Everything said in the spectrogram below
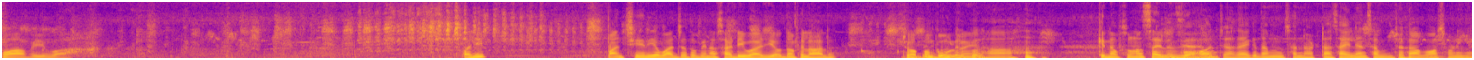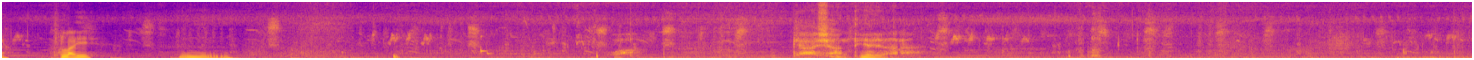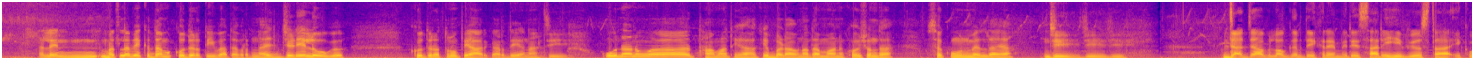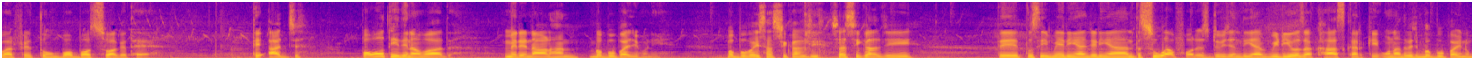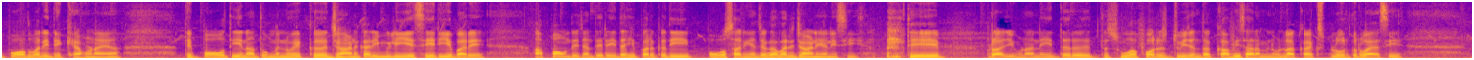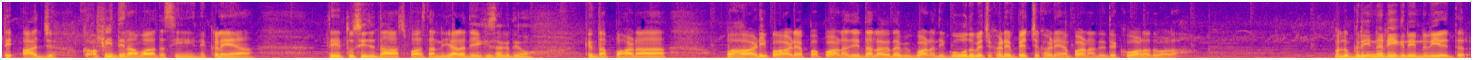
ਵਾਹ ਵੀ ਵਾਹ। ਭਾਜੀ? ਪੰਛੀਆਂ ਦੀ ਆਵਾਜ਼ਾਂ ਤੋਂ ਬਿਨਾ ਸਾਡੀ ਆਵਾਜ਼ ਹੀ ਆ ਉਦਾਂ ਫਿਲਹਾਲ ਜੋ ਆਪਾਂ ਬੋਲ ਰਹੇ ਹਾਂ। ਹਾਂ। ਕਿੰਨਾ ਸੋਹਣਾ ਸਾਇਲੈਂਸ ਹੈ ਬਹੁਤ ਜ਼ਿਆਦਾ ਇੱਕਦਮ ਸਨਾਟਾ ਸਾਇਲੈਂਸ ਆ ਜਗ੍ਹਾ ਬਹੁਤ ਸੋਹਣੀ ਹੈ। ਫਲਾਈ ਹੂੰ। ਕੀ ਸ਼ਾਂਤੀ ਹੈ ਯਾਰ। ਥੱਲੇ ਮਤਲਬ ਇੱਕਦਮ ਕੁਦਰਤੀ ਵਾਤਾਵਰਨ ਹੈ ਜਿਹੜੇ ਲੋਕ ਕੁਦਰਤ ਨੂੰ ਪਿਆਰ ਕਰਦੇ ਆ ਨਾ ਜੀ। ਉਹਨਾਂ ਨੂੰ ਆ ਥਾਵਾਂ ਤੇ ਆ ਕੇ ਬੜਾ ਉਹਨਾਂ ਦਾ ਮਨ ਖੁਸ਼ ਹੁੰਦਾ ਸਕੂਨ ਮਿਲਦਾ ਆ। ਜੀ ਜੀ ਜੀ। ਜਾਜਾ ਵਲੌਗਰ ਦੇਖ ਰਹੇ ਮੇਰੇ ਸਾਰੇ ਹੀ ਵਿਊਸ ਦਾ ਇੱਕ ਵਾਰ ਫਿਰ ਤੋਂ ਬਹੁਤ ਬਹੁਤ ਸਵਾਗਤ ਹੈ। ਤੇ ਅੱਜ ਬਹੁਤ ਹੀ ਦਿਨਾਂ ਬਾਅਦ ਮੇਰੇ ਨਾਲ ਹਨ ਬੱਬੂ ਭਾਜੀ ਹੁਣੀ। ਬੱਬੂ ਭਾਈ ਸਤਿ ਸ਼੍ਰੀ ਅਕਾਲ ਜੀ। ਸਤਿ ਸ਼੍ਰੀ ਅਕਾਲ ਜੀ। ਤੇ ਤੁਸੀਂ ਮੇਰੀਆਂ ਜਿਹੜੀਆਂ ਦਸੂਆ ਫੋਰੈਸਟ ਡਿਵੀਜ਼ਨ ਦੀਆਂ ਵੀਡੀਓਜ਼ ਆ ਖਾਸ ਕਰਕੇ ਉਹਨਾਂ ਦੇ ਵਿੱਚ ਬੱਬੂ ਭਾਈ ਨੂੰ ਬਹੁਤ ਵਾਰੀ ਦੇਖਿਆ ਹੋਣਾ ਆ। ਤੇ ਬਹੁਤ ਹੀ ਇਹਨਾਂ ਤੋਂ ਮੈਨੂੰ ਇੱਕ ਜਾਣਕਾਰੀ ਮਿਲੀ ਇਸ ਏਰੀਏ ਬਾਰੇ। ਆਪਾਂ ਆਉਂਦੇ ਜਾਂਦੇ ਰਹੀਦਾ ਸੀ ਪਰ ਕਦੀ ਬਹੁਤ ਸਾਰੀਆਂ ਜਗ੍ਹਾ ਬਾਰੇ ਜਾਣਿਆ ਨਹੀਂ ਸੀ। ਤੇ ਭਰਾ ਜੀ ਹੁਣਾਂ ਨੇ ਇੱਧਰ ਦਸੂਆ ਫੋਰੈਸਟ ਡਿਵੀਜ਼ਨ ਦਾ ਕਾਫੀ ਸਾਰਾ ਮੈਨੂੰ ਇਲਾਕਾ ਐਕਸਪਲੋਰ ਕਰਵਾਇਆ ਸੀ ਤੇ ਅੱਜ ਕਾਫੀ ਦਿਨਾਂ ਬਾਅਦ ਅਸੀਂ ਨਿਕਲੇ ਆ ਤੇ ਤੁਸੀਂ ਜਿੱਦਾਂ ਆਸ-ਪਾਸ ਦਾ ਨਜ਼ਾਰਾ ਦੇਖ ਹੀ ਸਕਦੇ ਹੋ, ਕਿੱਦਾਂ ਪਹਾੜਾਂ, ਪਹਾੜ ਹੀ ਪਹਾੜ ਆ, ਆਪਾਂ ਪਹਾੜਾਂ 'ਚ ਇਦਾਂ ਲੱਗਦਾ ਵੀ ਪਹਾੜਾਂ ਦੀ ਗੋਦ ਵਿੱਚ ਖੜੇ ਵਿੱਚ ਖੜੇ ਆ ਪਹਾੜਾਂ ਦੇ, ਦੇਖੋ ਆਲਾ ਦੁਆਲਾ ਮਤਲਬ ਗ੍ਰੀਨਰੀ ਗ੍ਰੀਨਰੀ ਹੈ ਇੱਧਰ।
